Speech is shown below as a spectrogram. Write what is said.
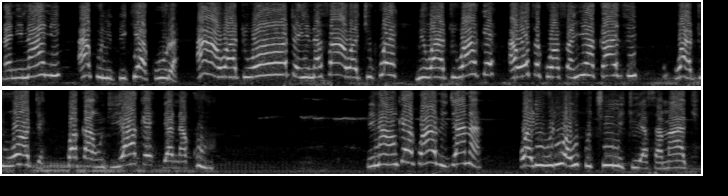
na ni nani hakunipikia kura. Hawa watu wote inafaa wachukue ni watu wake, aweze kuwafanyia kazi watu wote kwa kaunti yake ya Nakuru. Ninaongea kwa hawa vijana waliuliwa huku chini juu ya samaki.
